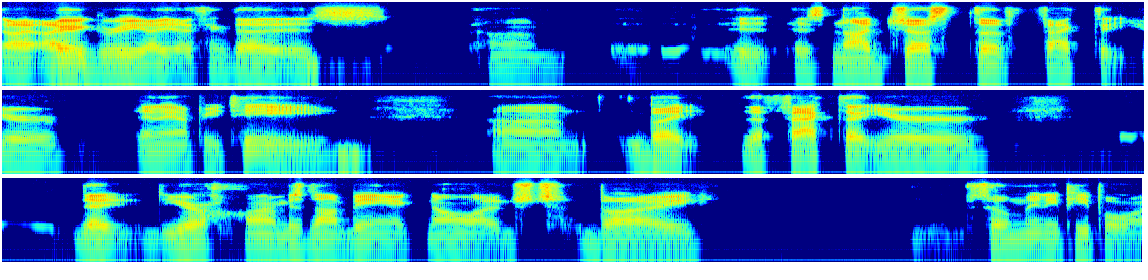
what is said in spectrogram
I, I, agree. I, I, think that is um, it, it's not just the fact that you're an amputee, um, but the fact that you're that your harm is not being acknowledged by so many people,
